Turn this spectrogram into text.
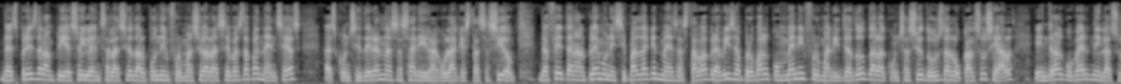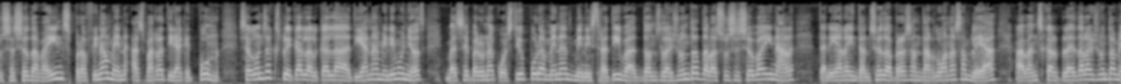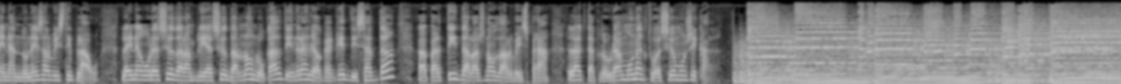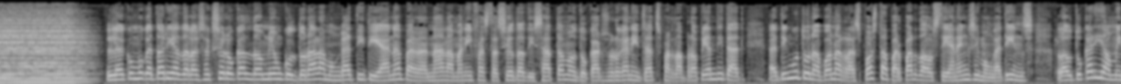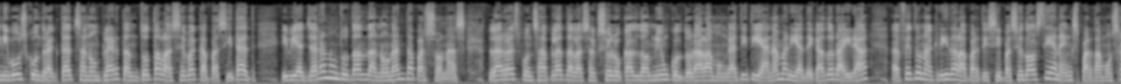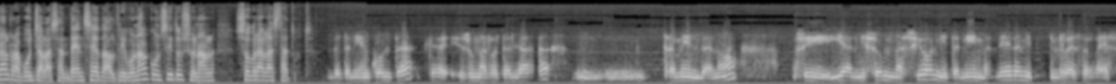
Després de l'ampliació i la instal·lació del punt d'informació a les seves dependències, es considera necessari regular aquesta sessió. De fet, en el ple municipal d'aquest mes estava previst aprovar el conveni formalitzador tratador de la concessió d'ús del local social entre el govern i l'associació de veïns, però finalment es va retirar aquest punt. Segons ha explicat l'alcalde de Tiana, Emili Muñoz, va ser per una qüestió purament administrativa, doncs la Junta de l'Associació Veïnal tenia la intenció de presentar-lo en assemblea abans que el ple de l'Ajuntament en donés el vistiplau. La inauguració de l'ampliació del nou local tindrà lloc aquest dissabte a partir de les 9 del vespre. L'acte clourà amb una actuació musical. La convocatòria de la secció local d'Òmnium Cultural a Montgat i Tiana per anar a la manifestació de dissabte amb autocars organitzats per la pròpia entitat ha tingut una bona resposta per part dels tianencs i mongatins. L'autocar i el minibús contractats s'han omplert en tota la seva capacitat i viatjaran un total de 90 persones. La responsable de la secció local d'Òmnium Cultural a Montgat i Tiana, Maria de Gadoraire, ha fet una crida a la participació dels tianencs per demostrar el rebuig a la sentència del Tribunal Constitucional sobre sobre l'Estatut. De tenir en compte que és una retallada mm, tremenda, no? O sigui, ja ni som nació, ni tenim bandera, ni tenim res de res.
